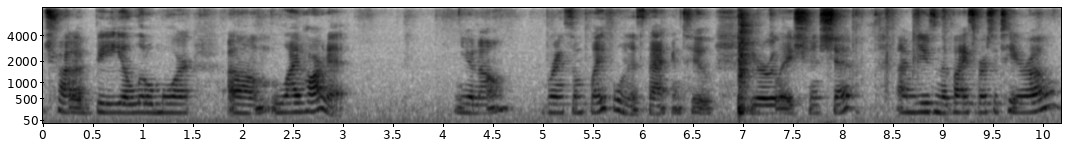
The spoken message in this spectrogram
try to be a little more um, lighthearted you know? Bring some playfulness back into your relationship. I'm using the vice versa tarot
